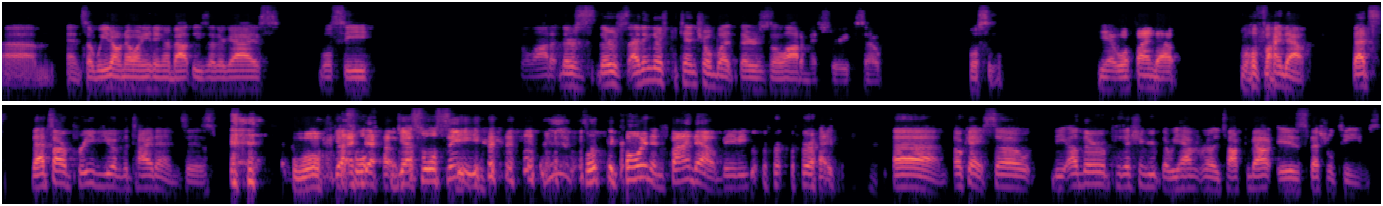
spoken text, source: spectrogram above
Um, and so we don't know anything about these other guys. We'll see. A lot of there's there's I think there's potential, but there's a lot of mystery. So we'll see. Yeah, we'll find out. We'll find out. That's that's our preview of the tight ends. Is we'll guess we'll out. guess we'll see. Flip the coin and find out, baby. right. Uh, okay, so the other position group that we haven't really talked about is special teams.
